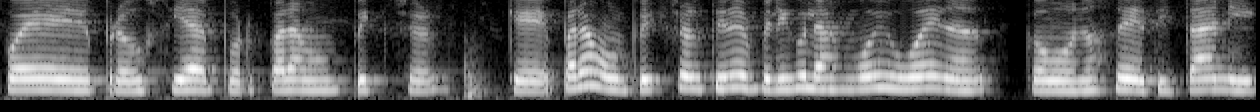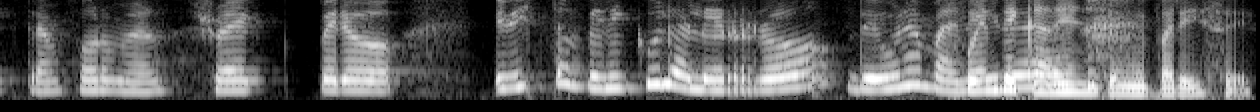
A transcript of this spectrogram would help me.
fue producida por Paramount Pictures, que Paramount Pictures tiene películas muy buenas, como, no sé, Titanic, Transformers, Shrek, pero en esta película le erró de una manera... Fue en decadencia, me parece.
